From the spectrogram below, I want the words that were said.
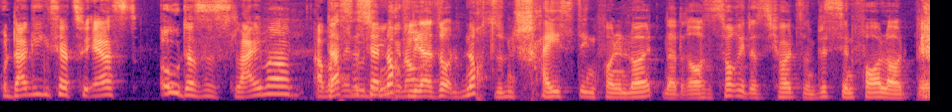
Und da ging es ja zuerst, oh, das ist Slimer. Aber das ist ja noch genau wieder so, noch so ein Scheißding von den Leuten da draußen. Sorry, dass ich heute so ein bisschen vorlaut bin.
